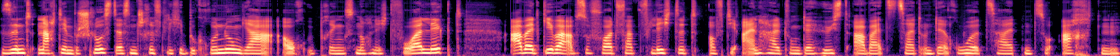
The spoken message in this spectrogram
sind nach dem Beschluss, dessen schriftliche Begründung ja auch übrigens noch nicht vorliegt, Arbeitgeber ab sofort verpflichtet, auf die Einhaltung der Höchstarbeitszeit und der Ruhezeiten zu achten.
